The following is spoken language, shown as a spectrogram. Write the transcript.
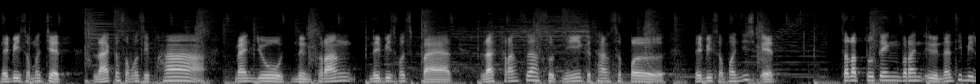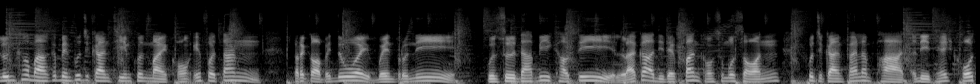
ในปี 2007 และก็ 2015 แมนยู 1 ครั้งในปี 2018 และครั้งล่าสุดนี้กับทางสเปอร์ ในปี 2021สำหรับตัวเต็งรายอื่นนั้นที่มีลุ้นเข้ามาก็เป็นผู้จัดการทีมคนใหม่ของเอฟเวอร์ตันประกอบไปด้วยเวนบรูนี่กุนซือดาร์บี้คาวตี้และก็อดีตเด็กปั้นของสโมสร ผู้จัดการแฟรงค์ลัมพาร์ดอดีตเฮดโค้ช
